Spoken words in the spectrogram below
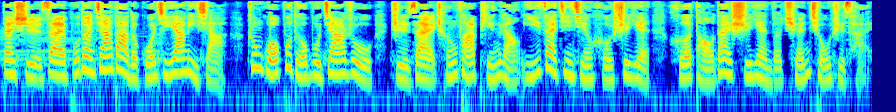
但是在不断加大的国际压力下，中国不得不加入旨在惩罚平壤一再进行核试验和导弹试验的全球制裁。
